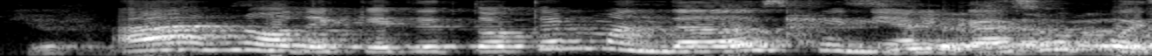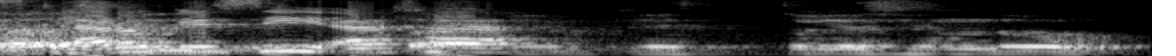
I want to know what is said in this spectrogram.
jefe. Ah, no, de que te tocan mandados que ni Sí, al caso, pues claro que dices, sí, puta, ajá. ¿qué, estoy haciendo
